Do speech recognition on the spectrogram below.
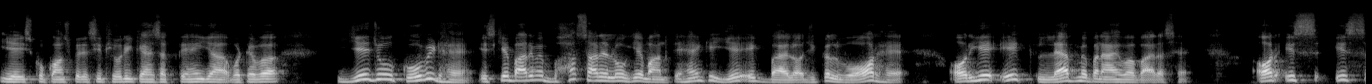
ये इसको कॉन्स्पिरसी थ्योरी कह सकते हैं या वट ये जो कोविड है, इसके बारे में बहुत सारे लोग ये मानते हैं कि ये एक बायोलॉजिकल वॉर है और ये एक लैब में बनाया हुआ वायरस है। और इस इस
